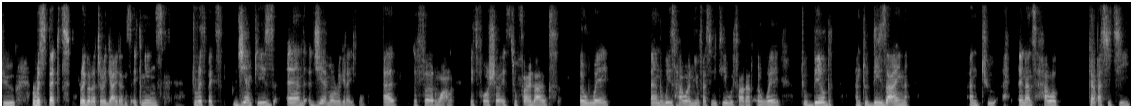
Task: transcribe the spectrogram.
to respect regulatory guidance. It means to respect GMPs and GMO regulation. And the third one it's for sure is to find out a way and with our new facility we found out a way to build and to design and to enhance our capacity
